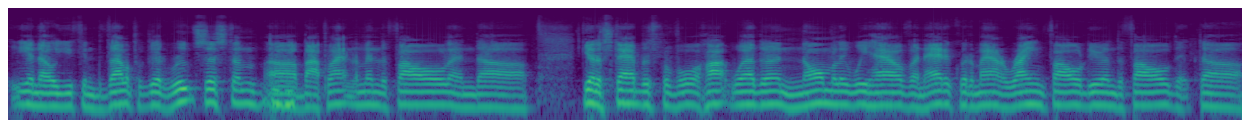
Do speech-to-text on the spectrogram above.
you know you can develop a good root system uh, by planting them in the fall and uh, get established before hot weather. And normally we have an adequate amount of rainfall during the fall that uh,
